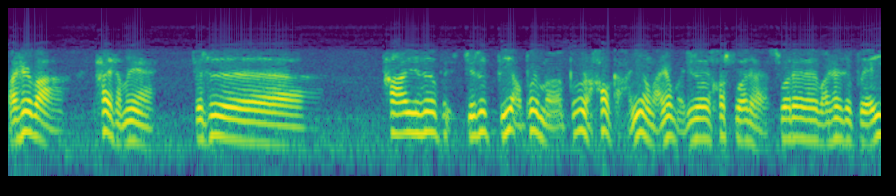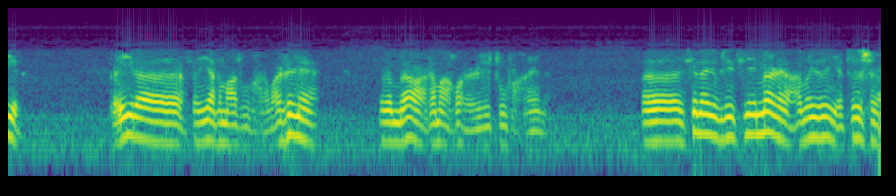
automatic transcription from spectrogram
完事吧，还有什么呢？就是。他就是就是比较不怎么不怎么好干净，完事我就是好说他，说他完事就不愿意了，不愿意了，非让他妈租房。完事呢，呃，没法，他妈和儿子租房来了。呃，现在就是见面呢，俺们也吱声。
